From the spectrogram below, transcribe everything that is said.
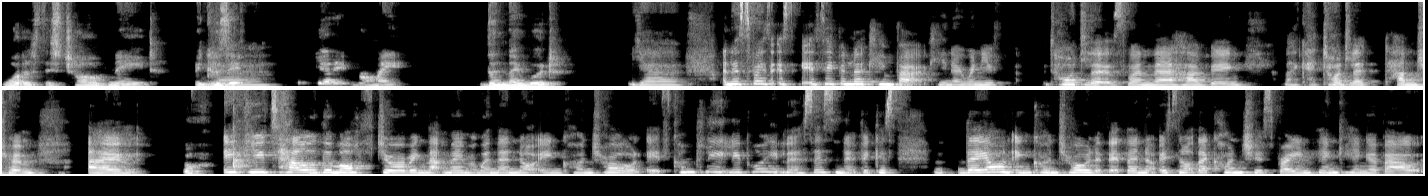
what does this child need? Because yeah. if they get it right, then they would. Yeah. And I suppose it's, it's even looking back, you know, when you've toddlers when they're having like a toddler tantrum um if you tell them off during that moment when they're not in control it's completely pointless isn't it? Because they aren't in control of it. They're not it's not their conscious brain thinking about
